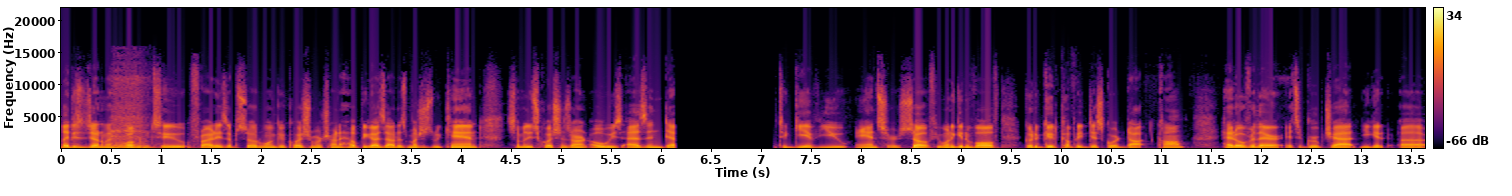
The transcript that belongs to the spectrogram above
Ladies and gentlemen, welcome to Friday's episode. One good question. We're trying to help you guys out as much as we can. Some of these questions aren't always as in depth to give you answers. So if you want to get involved, go to goodcompanydiscord.com. Head over there. It's a group chat. You get uh,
